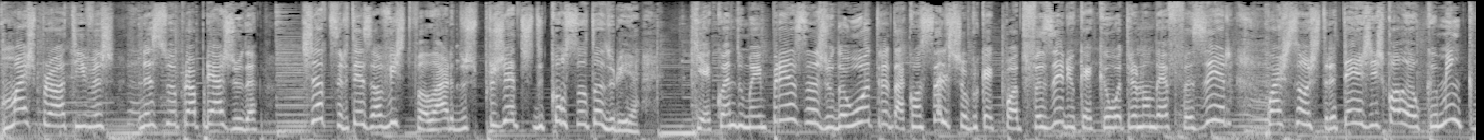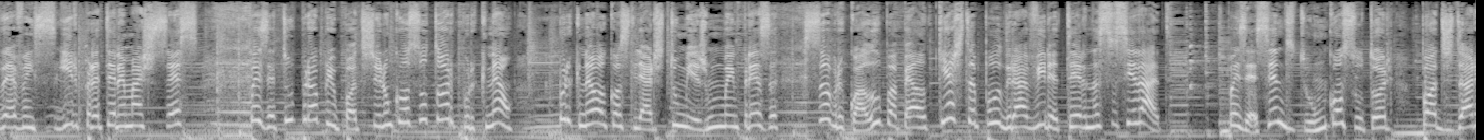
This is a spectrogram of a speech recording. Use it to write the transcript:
mais proativas na sua própria ajuda. Já de certeza ouviste falar dos projetos de consultadoria, que é quando uma empresa ajuda a outra, dá conselhos sobre o que é que pode fazer e o que é que a outra não deve fazer, quais são as estratégias, qual é o caminho que devem seguir para terem mais sucesso. Pois é, tu próprio podes ser um consultor, por que não? Por que não aconselhares tu mesmo uma empresa sobre qual o papel que esta poderá vir a ter na sociedade? Pois é, sendo tu um consultor, podes dar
